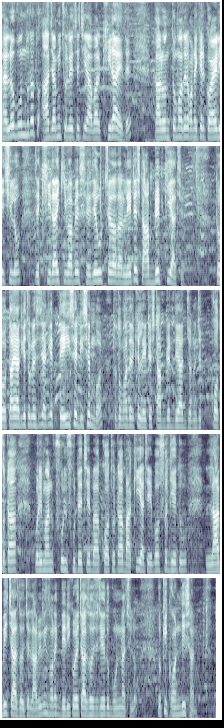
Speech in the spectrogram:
হ্যালো বন্ধুরা, তো আজ আমি চলে এসেছি আবার খিরায়েতে কারণ তোমাদের অনেকের কোয়ারি ছিল যে খিরায় কীভাবে সেজে উঠছে দাদা লেটেস্ট আপডেট কি আছে? তো তাই আজকে চলে এসেছি আজকে তেইশে ডিসেম্বর। তো তোমাদেরকে লেটেস্ট আপডেট দেওয়ার জন্য যে কতটা পরিমাণ ফুল ফুটেছে বা কতটা বাকি আছে এবছর যেহেতু লাভি চার্জ হয়েছে লাভি মিন্স অনেক দেরি করে চার্জ হয়েছে যেহেতু বন্যা ছিল। তো কি কন্ডিশন তো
